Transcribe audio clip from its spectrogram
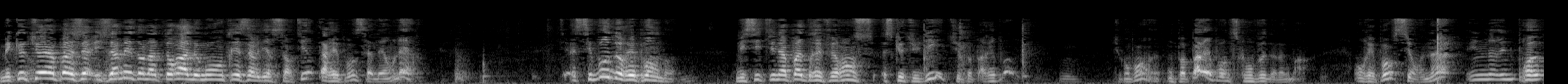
Mais que tu n'as pas jamais dans la Torah le mot entrer, ça veut dire sortir, ta réponse, elle est en l'air. C'est beau de répondre. Mais si tu n'as pas de référence à ce que tu dis, tu ne peux pas répondre. Tu comprends On ne peut pas répondre ce qu'on veut dans la Gemara. On répond si on a une, preuve.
